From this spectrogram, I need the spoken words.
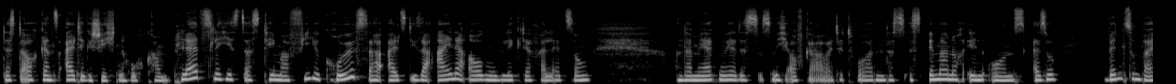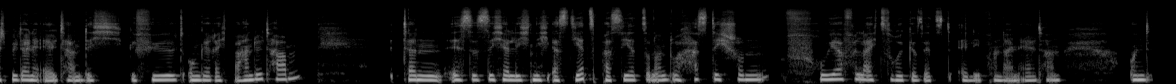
dass da auch ganz alte Geschichten hochkommen. Plötzlich ist das Thema viel größer als dieser eine Augenblick der Verletzung. Und da merken wir, das ist nicht aufgearbeitet worden. Das ist immer noch in uns. Also wenn zum Beispiel deine Eltern dich gefühlt ungerecht behandelt haben, dann ist es sicherlich nicht erst jetzt passiert, sondern du hast dich schon früher vielleicht zurückgesetzt erlebt von deinen Eltern. Und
